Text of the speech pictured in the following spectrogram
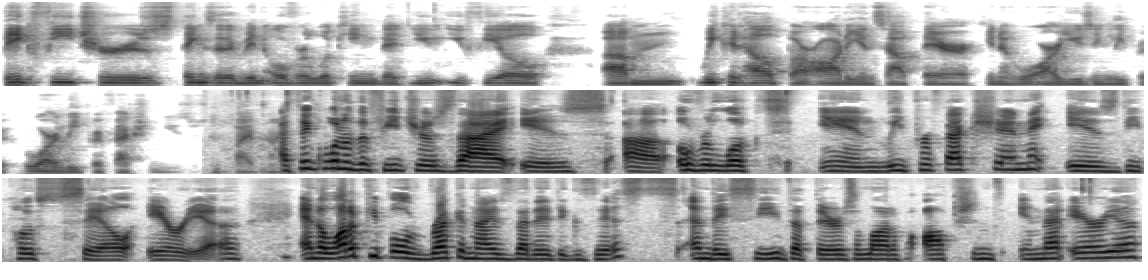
big features, things that have been overlooking that you you feel um, we could help our audience out there, you know, who are using lead, who are lead perfection users in five. I think one of the features that is uh, overlooked in lead perfection is the post sale area. And a lot of people recognize that it exists and they see that there's a lot of options in that area,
